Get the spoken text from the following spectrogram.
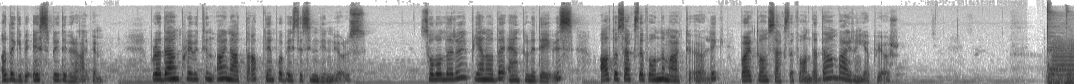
adı gibi esprili bir albüm. Buradan Previtt'in aynı adlı up-tempo bestesini dinliyoruz. Soloları piyanoda Anthony Davis, alto saksafonda Marty Ehrlich, bariton saksafonda Dan Byron yapıyor. Müzik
